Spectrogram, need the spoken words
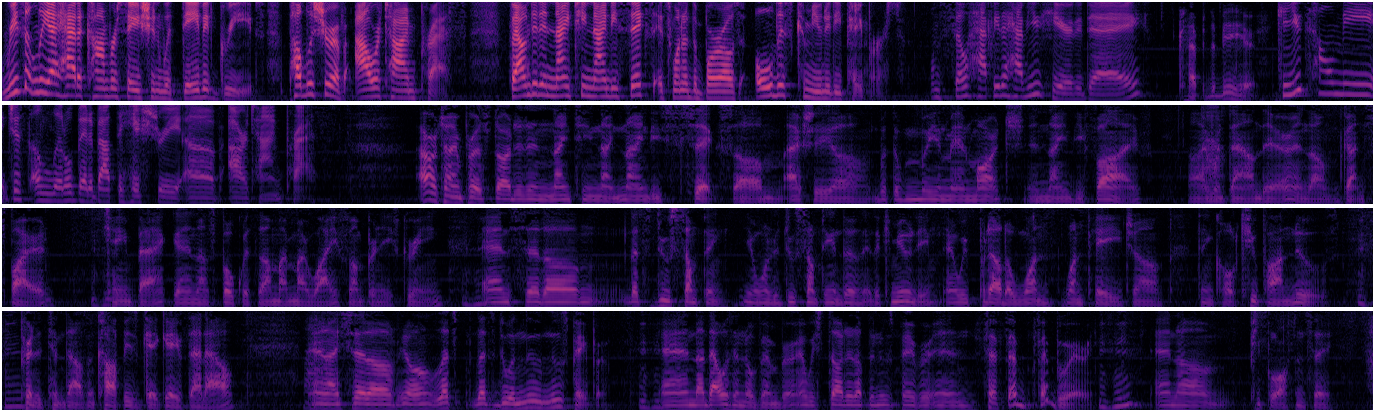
Recently, I had a conversation with David Greaves, publisher of Our Time Press. Founded in 1996, it's one of the borough's oldest community papers. I'm so happy to have you here today. Happy to be here. Can you tell me just a little bit about the history of Our Time Press? Our Time Press started in 1996, um, actually, uh, with the Million Man March in 95. Uh, wow. I went down there and um, got inspired mm-hmm. came back and uh, spoke with uh, my, my wife, um, Bernice Green, mm-hmm. and said, um, let's do something. You know, want to do something in the, in the community. And we put out a one, one page um, thing called Coupon News. Mm-hmm. Printed 10,000 copies, gave, gave that out. Wow. And I said, uh, you know, let's, let's do a new newspaper. Mm-hmm. And uh, that was in November, and we started up the newspaper in fe- Feb- February. Mm-hmm. And um, people often say,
